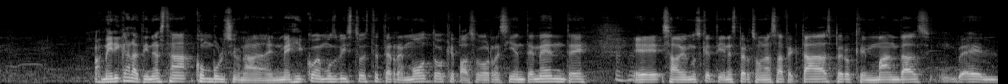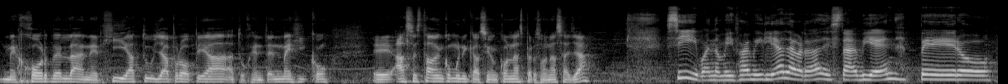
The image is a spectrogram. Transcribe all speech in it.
América Latina está convulsionada. En México hemos visto este terremoto que pasó recientemente. Eh, sabemos que tienes personas afectadas, pero que mandas el mejor de la energía tuya propia a tu gente en México. Eh, ¿Has estado en comunicación con las personas allá? Sí, bueno, mi familia la verdad está bien, pero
